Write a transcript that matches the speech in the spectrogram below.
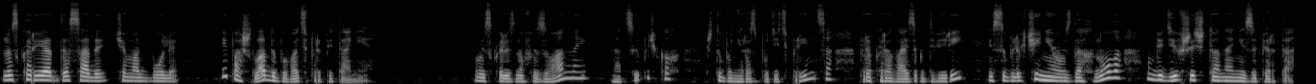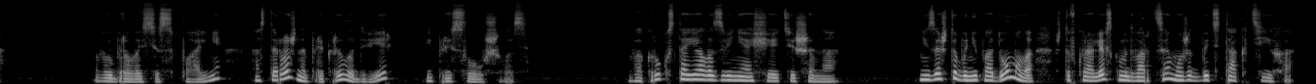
но скорее от досады, чем от боли, и пошла добывать пропитание. Выскользнув из ванной, на цыпочках, чтобы не разбудить принца, прокралась к двери и с облегчением вздохнула, убедившись, что она не заперта. Выбралась из спальни, осторожно прикрыла дверь и прислушалась. Вокруг стояла звенящая тишина. Ни за что бы не подумала, что в королевском дворце может быть так тихо.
